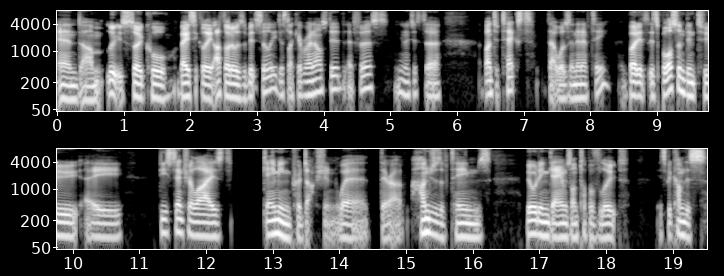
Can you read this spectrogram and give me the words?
and um, Loot is so cool. Basically, I thought it was a bit silly, just like everyone else did at first. You know, just a, a bunch of text that was an NFT, but it's it's blossomed into a decentralized gaming production where there are hundreds of teams building games on top of Loot it's become this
